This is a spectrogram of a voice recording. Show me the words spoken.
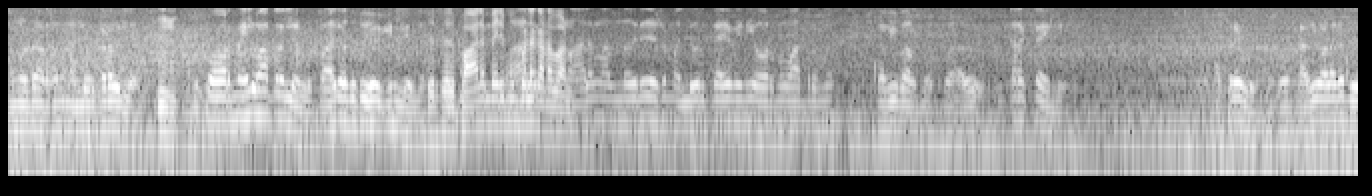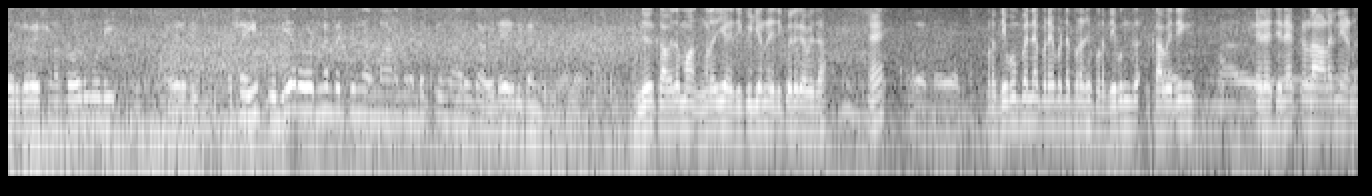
അങ്ങോട്ട് നടക്കുന്ന മല്ലൂർ കടവില്ലേ ഉം. അതിപ്പോ ഓർമ്മയിൽ മാത്രമല്ലേ ഉള്ളൂ. ഇപ്പൊ ആരും അത് ഉപയോഗിക്കുന്നില്ലല്ലോ. തീർച്ചയായും പാലം വരും മുമ്പുള്ള കടവാണ്. പാലം വന്നതിന് ശേഷം മല്ലൂർ കയം ഇനി ഓർമ്മ മാത്രം കവി പറഞ്ഞു. അപ്പോൾ അത് കറക്റ്റ് ആയില്ലേ? അത്രേ ഉള്ളൂ. അപ്പോൾ കവി വളരെ ദീർഘവീക്ഷണത്തോടു കൂടി എഴുതി. പക്ഷേ ഈ പുതിയ റോഡിനെ പറ്റി നിർമ്മാണത്തിനെ പറ്റി ഒന്നും ആരും കവിത എഴുതി കണ്ടില്ല അല്ലേ? ഇതൊരു കവിത നിങ്ങൾ എഴുതിക്കുകയാണ് എഴുതിക്കൊരു കവിത. ഏ? പ്രദീപും പിന്നെ പ്രിയപ്പെട്ട പ്രദീപും കവിതയും രചനയൊക്കെയുള്ള രചനയൊക്കെ ഉള്ള ആൾ തന്നെയാണ്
